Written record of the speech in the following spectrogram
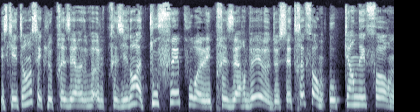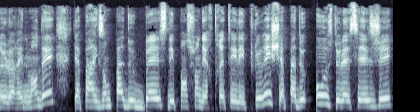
Et ce qui est étonnant, c'est que le, le président a tout fait pour les préserver euh, de cette réforme. Aucun effort ne leur est demandé. Il n'y a par exemple pas de baisse des pensions des retraités les plus riches. Il n'y a pas de hausse de la CSG,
